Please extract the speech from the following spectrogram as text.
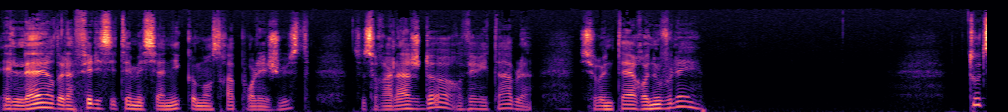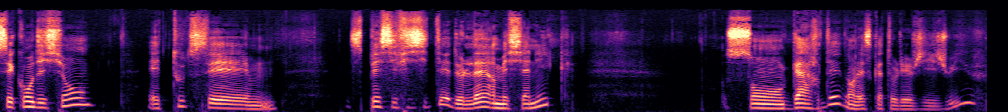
Et l'ère de la félicité messianique commencera pour les justes. Ce sera l'âge d'or véritable sur une terre renouvelée. Toutes ces conditions et toutes ces hum, spécificités de l'ère messianique sont gardées dans l'eschatologie juive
